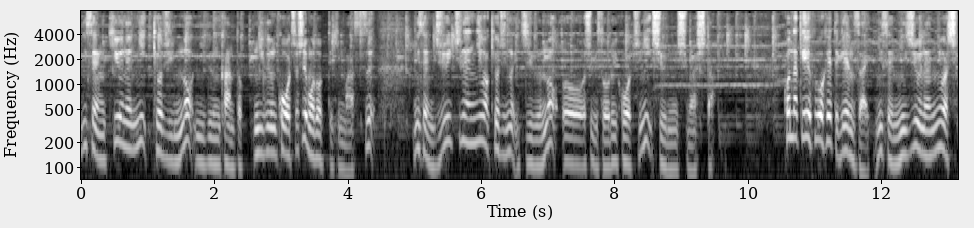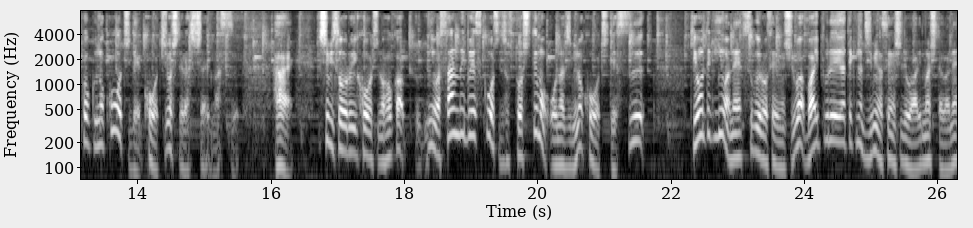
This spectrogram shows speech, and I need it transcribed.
2009年に巨人の2軍監督、2軍コーチとして戻ってきます。2011年には巨人の1軍の守備走塁コーチに就任しました。こんな系譜を経て現在、2020年には四国のコーチでコーチをしてらっしゃいます。はい。守備走塁コーチの他には三塁ベースコーチとしてもおなじみのコーチです。基本的にはね、勝呂選手はバイプレーヤー的な地味な選手ではありましたがね、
